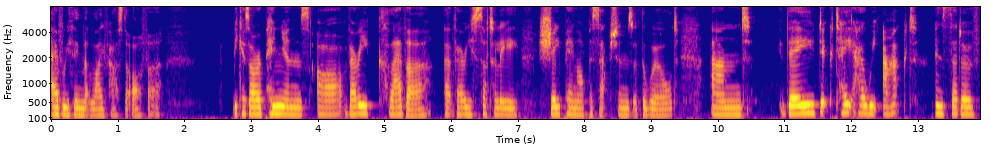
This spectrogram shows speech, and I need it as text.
everything that life has to offer. Because our opinions are very clever at very subtly shaping our perceptions of the world, and they dictate how we act instead of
